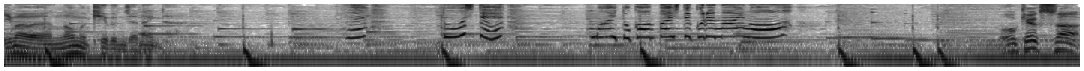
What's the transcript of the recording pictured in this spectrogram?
う今は飲む気分じゃないんだ。え？どうして？マイと乾杯してくれないの？お客さ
